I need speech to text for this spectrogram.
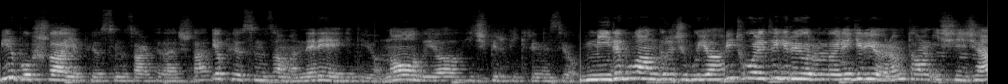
Bir boşluğa yapıyorsunuz arkadaşlar. Yapıyorsunuz ama nereye gidiyor? Ne oluyor? Hiçbir fikriniz yok. Mide bulandırıcı bu ya. Bir tuvalete giriyorum böyle giriyorum. Tam işeyeceğim.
